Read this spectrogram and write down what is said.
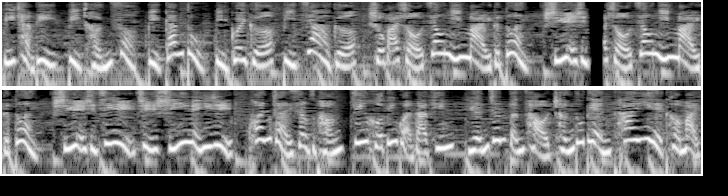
比产地，比成色，比干度，比规格，比价格，手把手教你买的对。十月是手教你买的对。十月十七日至十一月一日，宽窄巷子旁金河宾馆大厅，元真本草成都店开业特卖，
